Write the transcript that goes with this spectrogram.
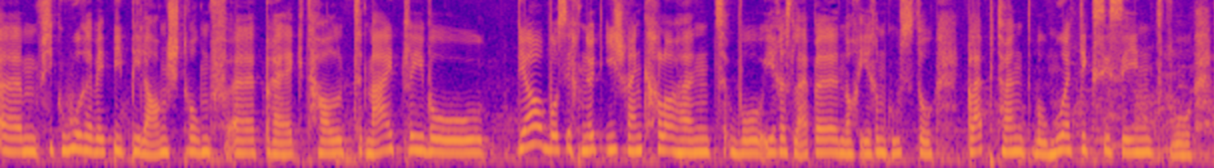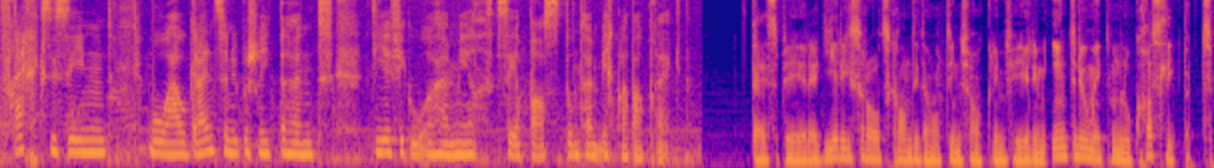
ähm, Figuren wie Pippi Langstrumpf äh, prägt. Halt Mädchen, die ja, wo sich nicht einschränken haben, wo ihr Leben nach ihrem Gusto gelebt haben, wo mutig sie sind, wo frech sie sind, wo auch Grenzen überschritten haben. Diese Figuren haben mir sehr passt und haben mich glaube auch geprägt die SP-Regierungsratskandidatin Jacqueline Fehr im Interview mit dem Lukas Lippert.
